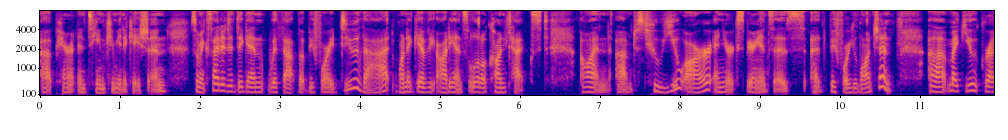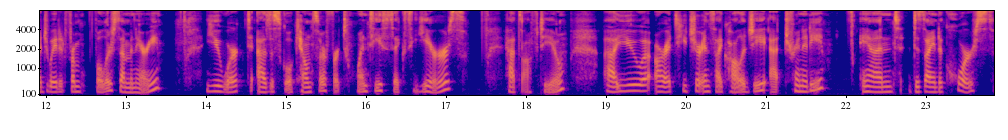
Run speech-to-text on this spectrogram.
uh, parent and teen communication. So I'm excited to dig in with that. But before I do that, I want to give the audience a little context on um, just who you are and your experiences uh, before you launch in. Uh, Mike, you graduated from Fuller Seminary. You worked as a school counselor for 26 years. Hats off to you. Uh, you are a teacher in psychology at Trinity and designed a course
